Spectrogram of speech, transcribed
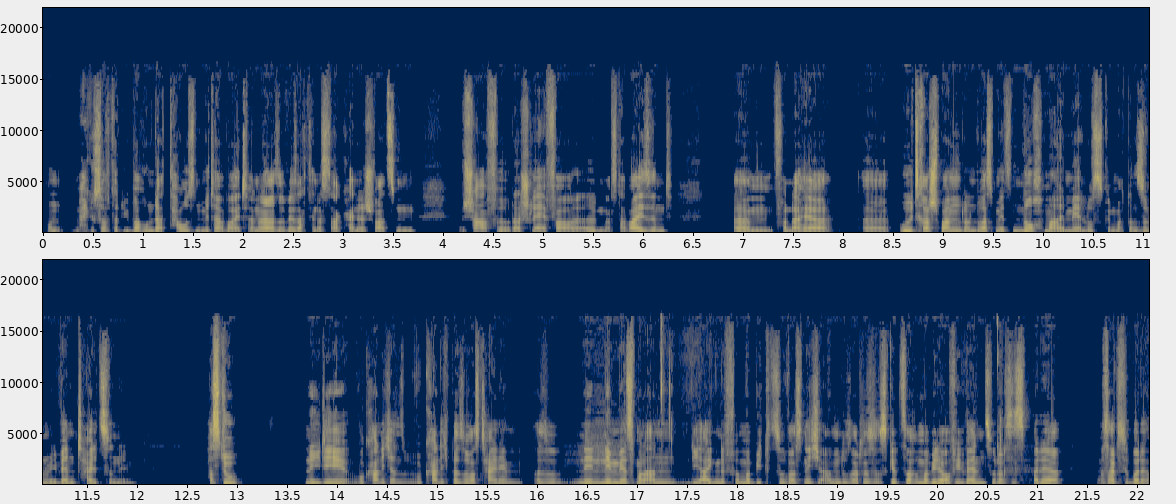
und Microsoft hat über 100.000 Mitarbeiter. Ne? Also wer sagt denn, dass da keine schwarzen Schafe oder Schläfer oder irgendwas dabei sind? Ähm, von daher äh, ultra spannend und du hast mir jetzt noch mal mehr Lust gemacht, an so einem Event teilzunehmen. Hast du eine Idee, wo kann ich, also, wo kann ich bei sowas teilnehmen? Also ne, nehmen wir jetzt mal an, die eigene Firma bietet sowas nicht an. Du sagtest, es gibt es auch immer wieder auf Events oder das ist bei der was sagst du bei der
